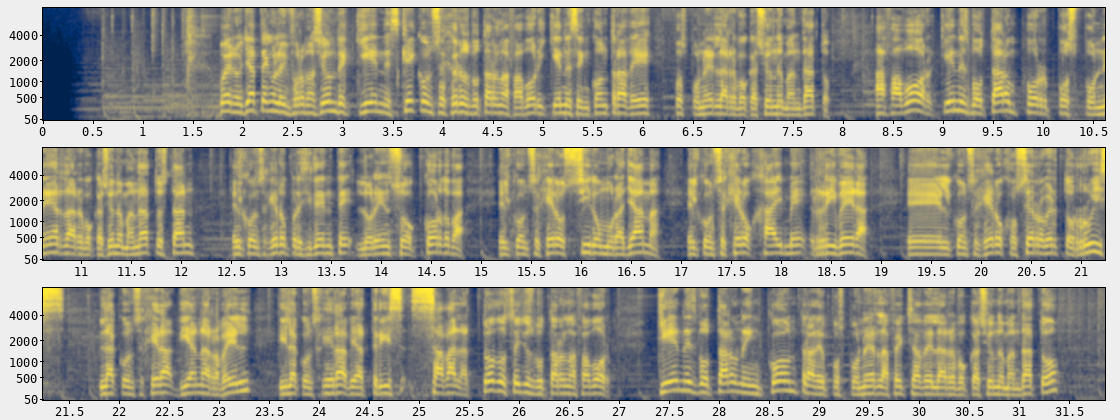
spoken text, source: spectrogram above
bueno, ya tengo la información de quiénes, qué consejeros votaron a favor y quiénes en contra de posponer la revocación de mandato. A favor, quienes votaron por posponer la revocación de mandato están el consejero presidente Lorenzo Córdoba, el consejero Ciro Murayama, el consejero Jaime Rivera, el consejero José Roberto Ruiz, la consejera Diana Rabel y la consejera Beatriz Zavala. Todos ellos votaron a favor. ¿Quiénes votaron en contra de posponer la fecha de la revocación de mandato?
